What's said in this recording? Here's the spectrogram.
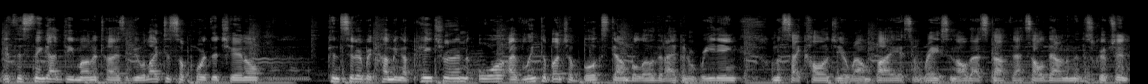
if this thing got demonetized, if you would like to support the channel, consider becoming a patron or I've linked a bunch of books down below that I've been reading on the psychology around bias and race and all that stuff. That's all down in the description.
